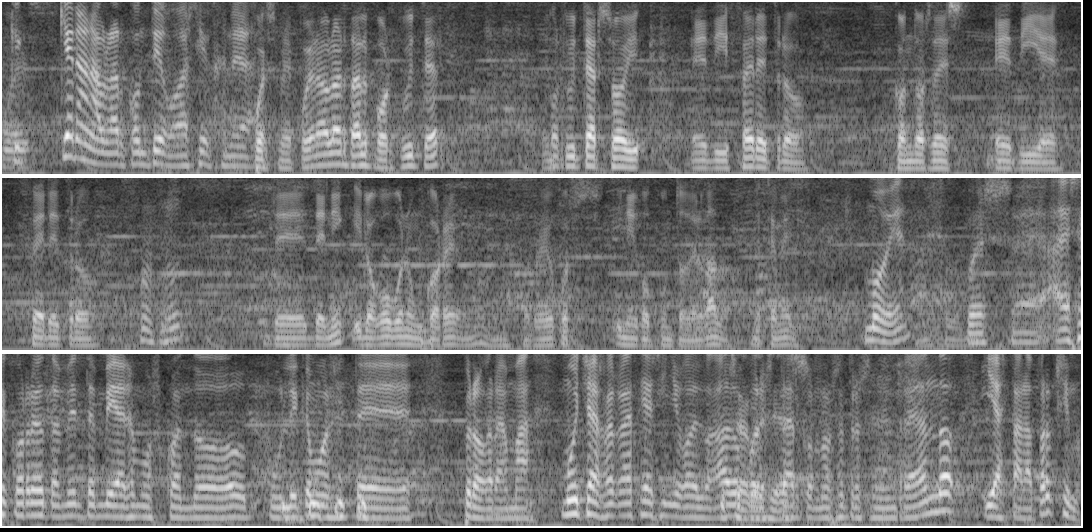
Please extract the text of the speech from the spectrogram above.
pues- que quieran hablar contigo así en general? Pues me pueden hablar tal por Twitter. En Por- Twitter soy Ediferetro con dos Ds, Ujú. de, de Nick y luego bueno un correo, ¿no? Un correo pues inigo.delgado de Gmail. Muy bien, pues eh, a ese correo también te enviaremos cuando publiquemos este programa. Muchas gracias Íñigo Delgado Muchas por gracias. estar con nosotros en Enredando y hasta la próxima.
